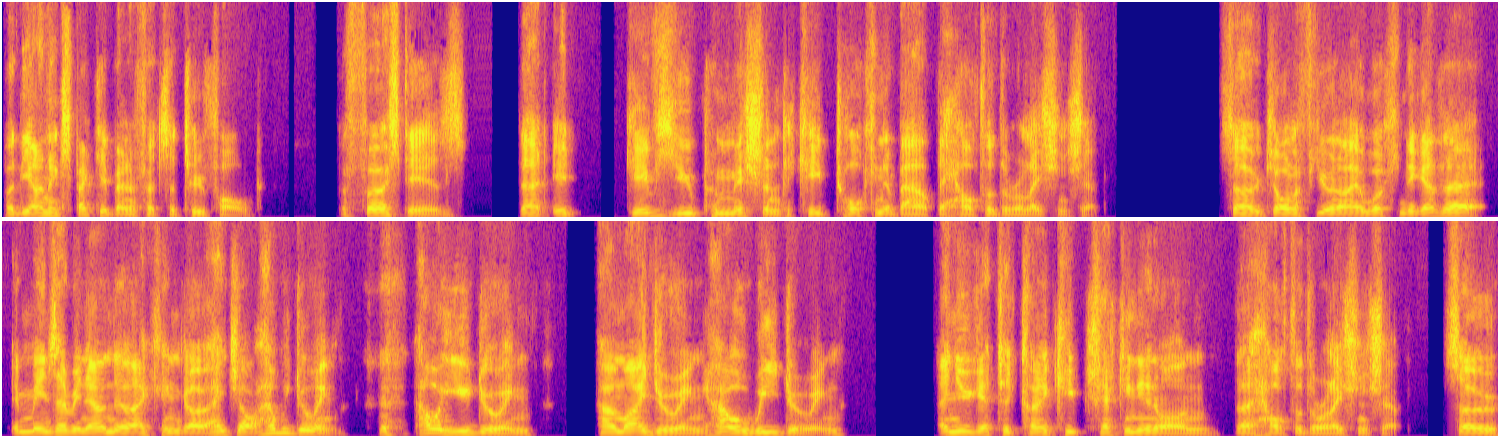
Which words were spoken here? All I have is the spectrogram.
But the unexpected benefits are twofold. The first is that it gives you permission to keep talking about the health of the relationship. So, Joel, if you and I are working together, it means every now and then I can go, Hey, Joel, how are we doing? how are you doing? How am I doing? How are we doing? And you get to kind of keep checking in on the health of the relationship. So,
